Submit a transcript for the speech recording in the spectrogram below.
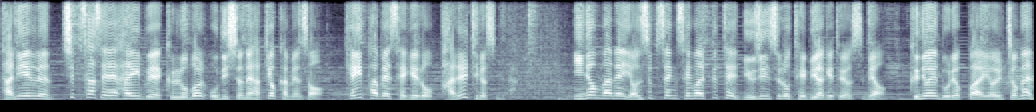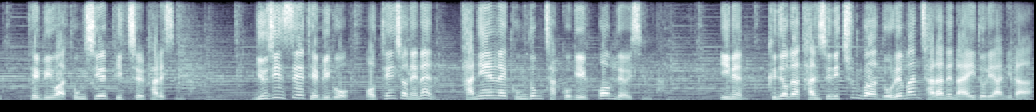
다니엘은 14세의 하이브의 글로벌 오디션에 합격하면서 K-팝의 세계로 발을 들였습니다. 2년 만에 연습생 생활 끝에 뉴진스로 데뷔하게 되었으며 그녀의 노력과 열정은 데뷔와 동시에 빛을 발했습니다. 뉴진스의 데뷔곡 어텐션에는 다니엘의 공동 작곡이 포함되어 있습니다. 이는 그녀가 단순히 춤과 노래만 잘하는 아이돌이 아니라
